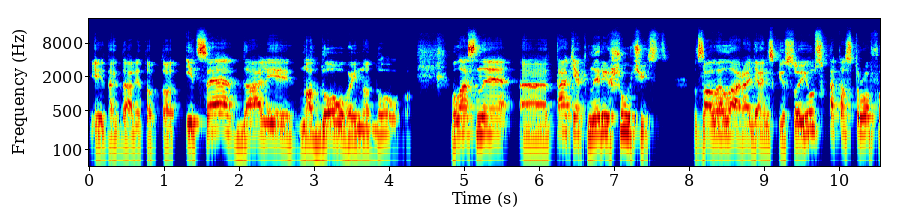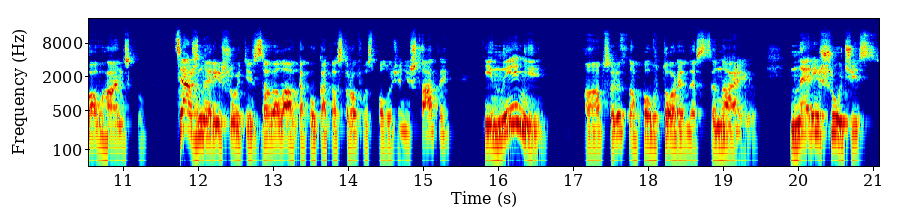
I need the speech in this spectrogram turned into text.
і так далі. Тобто, і це далі надовго і надовго. Власне, е, так як нерішучість завела Радянський Союз в катастрофу афганську, ця ж нерішучість завела в таку катастрофу Сполучені Штати, і нині абсолютно повтор іде сценарію. Нерішучість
